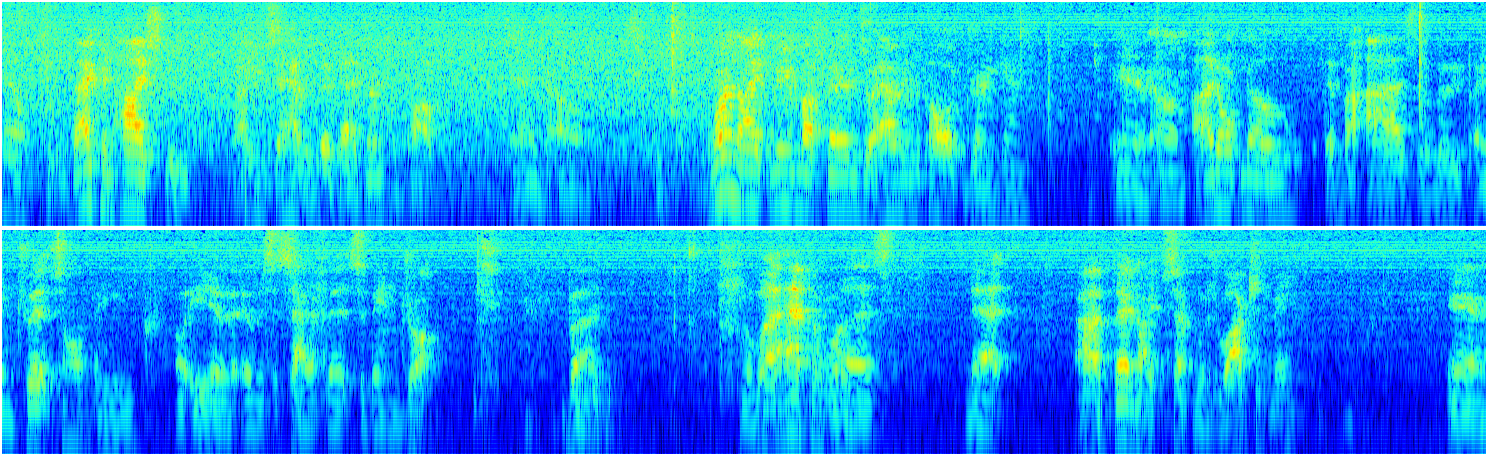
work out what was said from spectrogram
Now, back in high school, I used to have a very bad drinking problem. And um, one night, me and my friends were out in the park drinking. And um, I don't know if my eyes were really playing tricks on me or either it was the side effects of being drunk. But, but what happened was that I felt like something was watching me and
